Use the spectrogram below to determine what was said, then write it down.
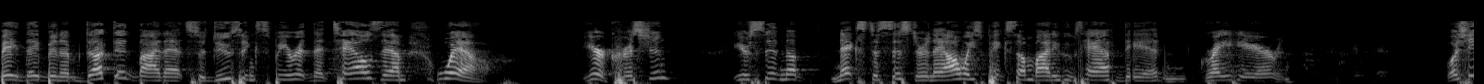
They've been abducted by that seducing spirit that tells them, well, you're a Christian. You're sitting up next to sister and they always pick somebody who's half dead and gray hair and well, she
